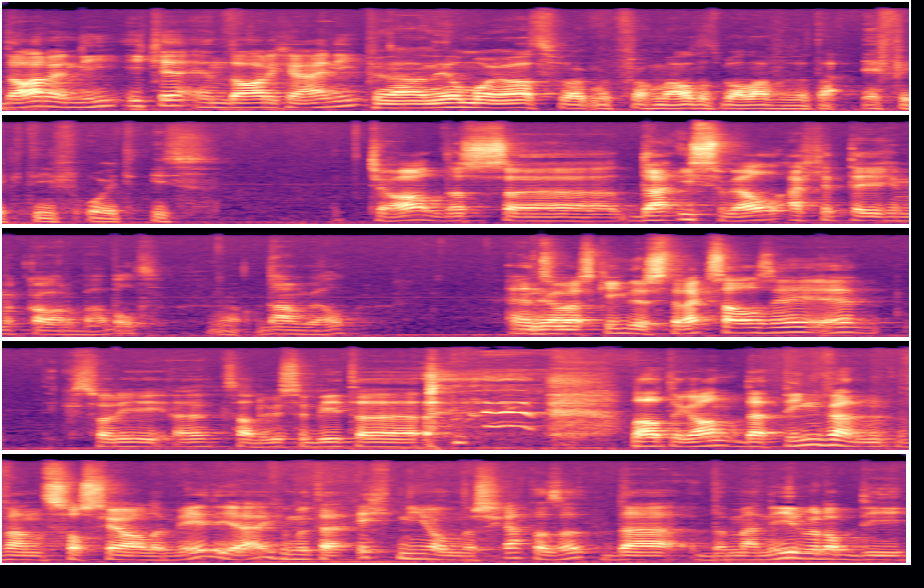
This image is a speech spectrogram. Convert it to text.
daar en niet, ik en daar ga je niet. Ik vind dat een heel mooie uitspraak, maar ik vraag me altijd wel af of dat, dat effectief ooit is. Ja, dat is, eh, dat is wel als je tegen elkaar babbelt. Ja. Dan wel. En Ja. zoals ik er straks al zei, hè, ik, sorry, hè, ik zal de USB eh, laten gaan. Dat ding van, van sociale media, je moet dat echt niet onderschatten. Hè. Dat, de manier waarop die,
